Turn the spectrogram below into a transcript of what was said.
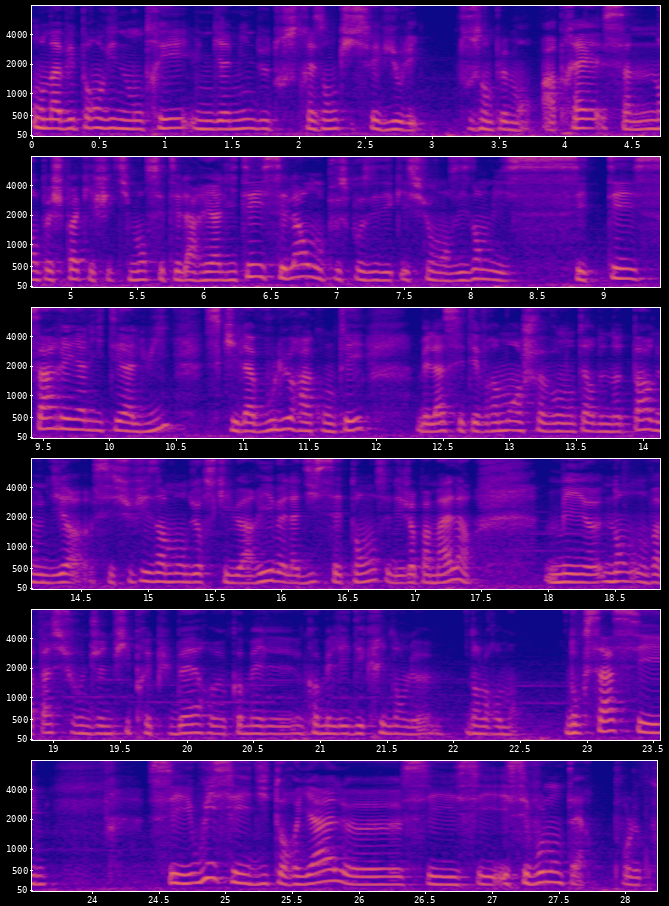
On n'avait pas envie de montrer une gamine de 12-13 ans qui se fait violer. Tout simplement. Après, ça n'empêche pas qu'effectivement c'était la réalité. Et c'est là où on peut se poser des questions en se disant, mais c'était sa réalité à lui, ce qu'il a voulu raconter. Mais là, c'était vraiment un choix volontaire de notre part de nous dire, c'est suffisamment dur ce qui lui arrive. Elle a 17 ans, c'est déjà pas mal. Mais euh, non, on va pas sur une jeune fille prépubère euh, comme elle, comme elle est décrite dans le, dans le roman. Donc ça, c'est, c'est, oui, c'est éditorial, euh, c'est, c'est, et c'est volontaire pour le coup.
